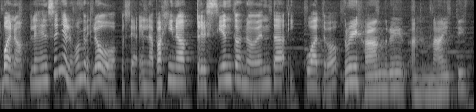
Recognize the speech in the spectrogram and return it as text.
bueno, les enseña a los hombres lobos. O sea, en la página 394 394.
